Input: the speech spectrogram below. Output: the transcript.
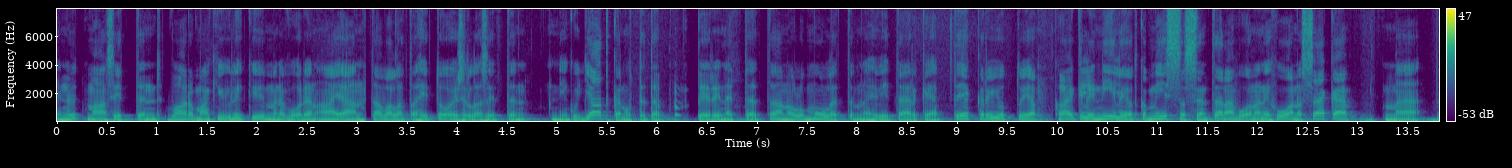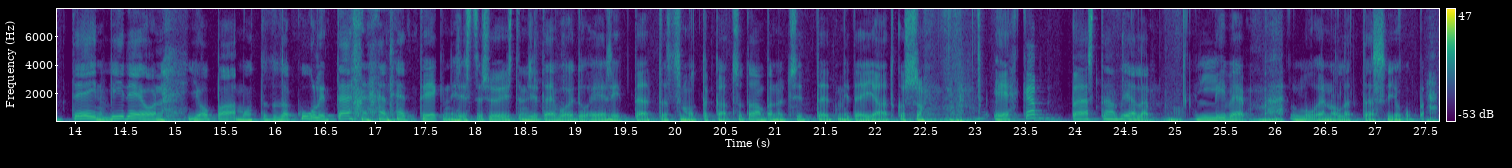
Ja nyt mä oon sitten varmaankin yli kymmenen vuoden ajan tavalla tai toisella sitten niin kuin jatkanut tätä perinnettä. Tämä on ollut mulle tämmöinen hyvin tärkeä teekkarijuttu ja kaikille niille, jotka missas sen tänä vuonna, niin huono säkä. Mä tein videon jopa, mutta tota, kuulin tänään, että teknisistä syistä niin sitä ei voitu esittää tässä, mutta katsotaanpa nyt sitten, että miten jatkossa. Ehkä päästään vielä live-luennolle tässä joku päivä.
